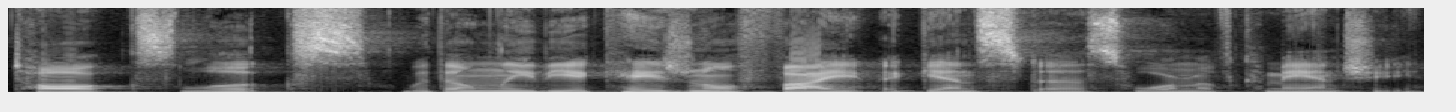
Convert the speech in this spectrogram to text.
talks, looks, with only the occasional fight against a swarm of Comanche.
